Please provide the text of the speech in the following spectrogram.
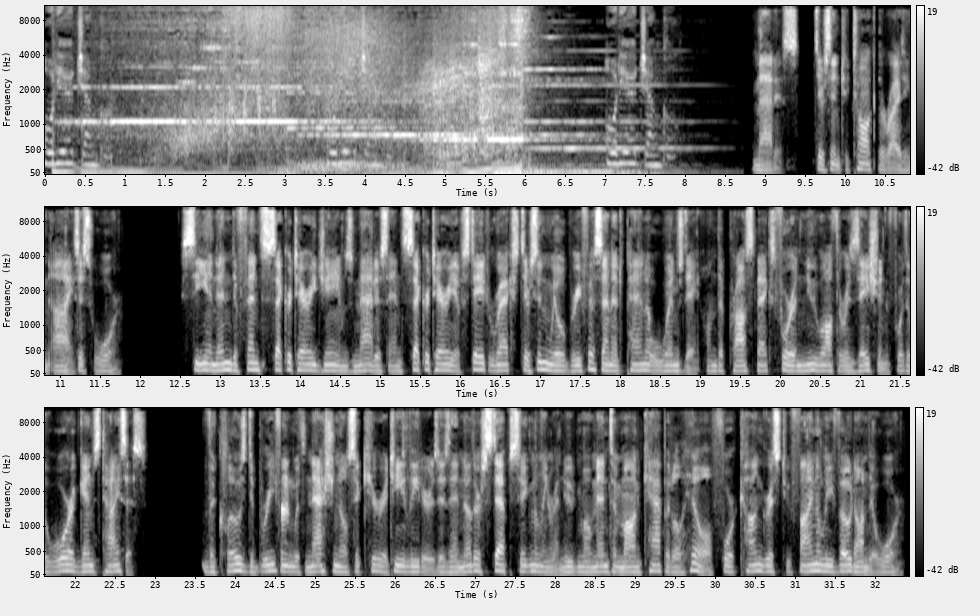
Audio Jungle. Audio Jungle. Audio Jungle. Mattis, Tillerson to talk the rising ISIS war. CNN Defense Secretary James Mattis and Secretary of State Rex Tillerson will brief a Senate panel Wednesday on the prospects for a new authorization for the war against ISIS. The closed briefing with national security leaders is another step signaling renewed momentum on Capitol Hill for Congress to finally vote on the war.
